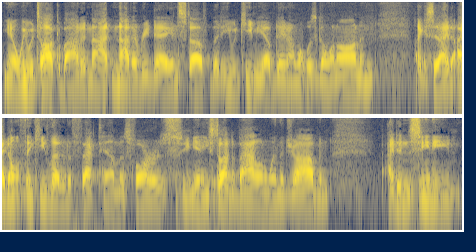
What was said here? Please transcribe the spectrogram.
you know, we would talk about it not not every day and stuff, but he would keep me updated on what was going on. And like I said, I, I don't think he let it affect him as far as again he still had to battle and win the job and. I didn't see any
